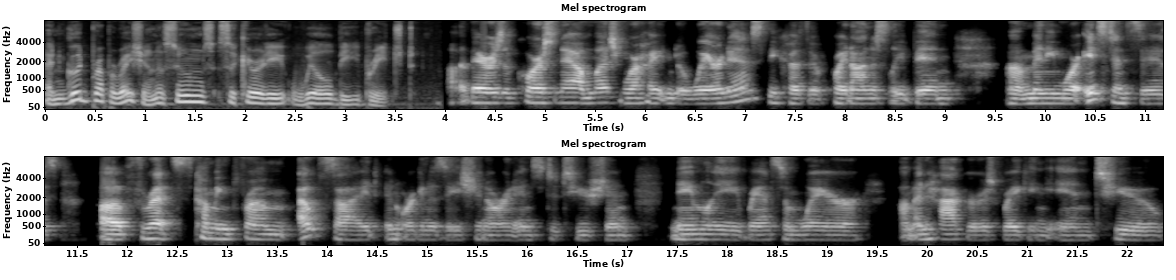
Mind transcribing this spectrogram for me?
and good preparation assumes security will be breached. Uh, there is, of course, now much more heightened awareness because there have quite honestly been um, many more instances of threats coming from outside an organization or an institution, namely ransomware um, and hackers breaking into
